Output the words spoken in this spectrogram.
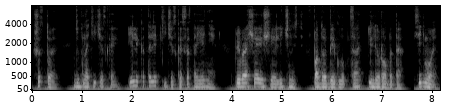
Шестое. Гипнотическое или каталептическое состояние, превращающее личность в подобие глупца или робота. Седьмое.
